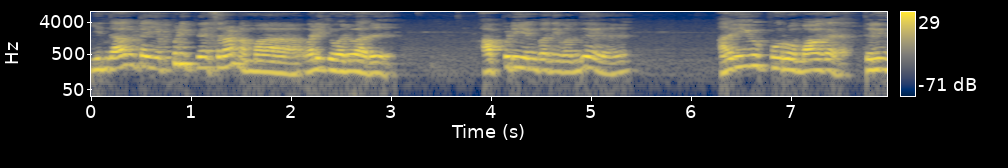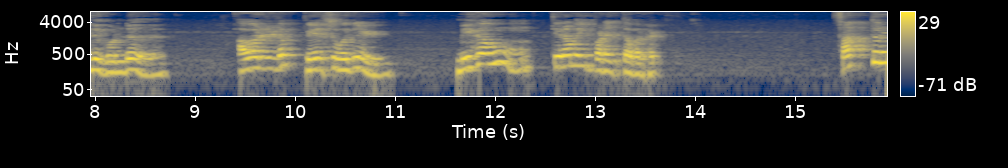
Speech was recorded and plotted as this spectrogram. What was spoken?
இந்த ஆள்கிட்ட எப்படி பேசுனா நம்ம வழிக்கு வருவார்? அப்படி என்பதை வந்து அறிவுபூர்வமாக தெரிந்து கொண்டு அவரிடம் பேசுவதில் மிகவும் திறமை படைத்தவர்கள். சத்துரு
